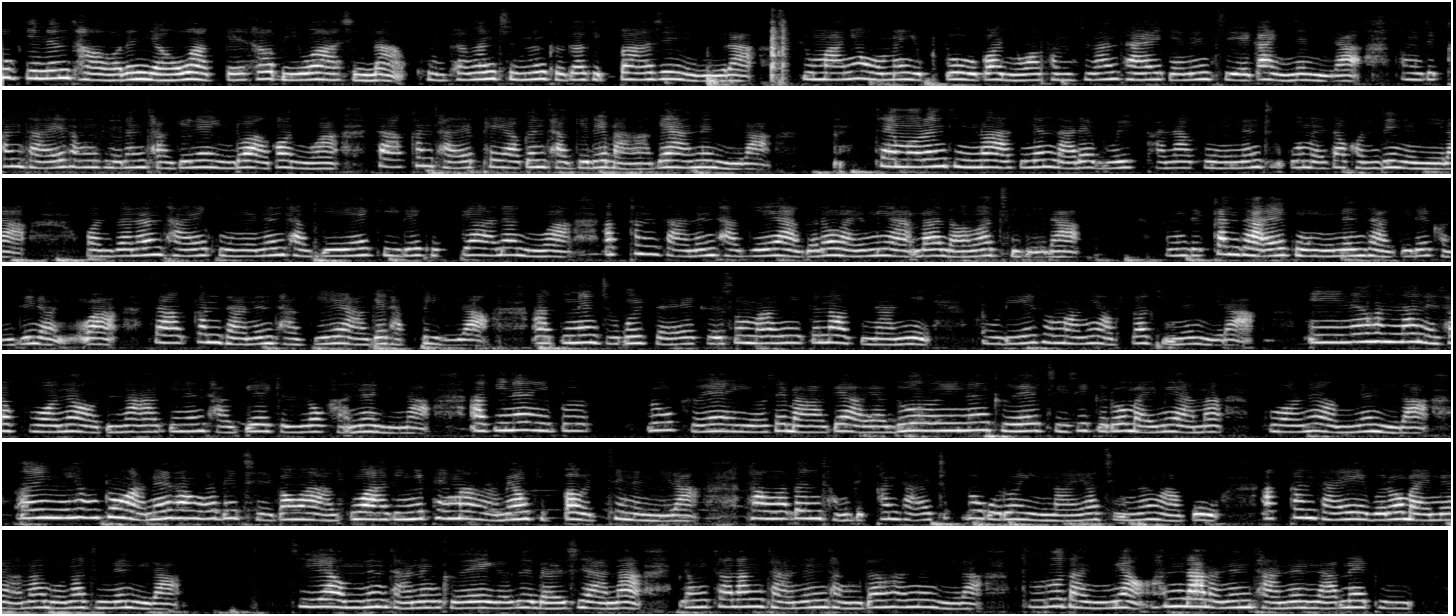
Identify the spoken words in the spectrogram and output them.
토끼는 자어른 여호와께서 미워하시나 공평한 주는 그가 기뻐하시느니라. 교만이 오면 욕도 오거니와 겸손한 자에게는 지혜가 있느니라. 정직한 자의 성실은 자기를 인도하거니와 사악한 자의 폐역은 자기를 망하게 하느니라. 재물은 진노하시는 날에 무익하나 공의는 죽음에서 건지느니라. 완전한 자의 공의는 자기의 길을 곱게 하려니와 악한 자는 자기의 악으로 말미암아 넘어지리라. 정직한 자의 공의는 자기를 건지려니와 사악한 자는 자기의 악에 잡히리라. 악인은 죽을 때에 그 소망이 끊어지나니 불의의 소망이 없어지느니라. 이인은 환난에서 구원을 얻으나 악인은 자기의 길로 가느니라. 악인은 입으 로 그의 이웃을 망하게 하여도 의인은 그의 지식으로 말미암아 구원을 얻느니라. 의인이 형통하며 성읍이 즐거워하고 악인이 패망하며 기뻐 외치느니라. 성읍은 정직한 자의 축복으로 인하여 진흥하고 악한 자의 입으로 말미암아 무너지느니라. 지혜 없는 자는 그의 이웃을 멸시하나 명철한 자는 장장하느니라. 두루 다니며 한달하는 자는 남의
